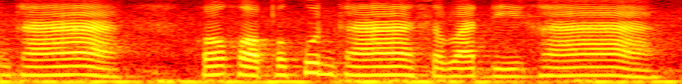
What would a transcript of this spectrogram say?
นค่ะ ขอขอบพระคุณค่ะ สวัสดีค่ะ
